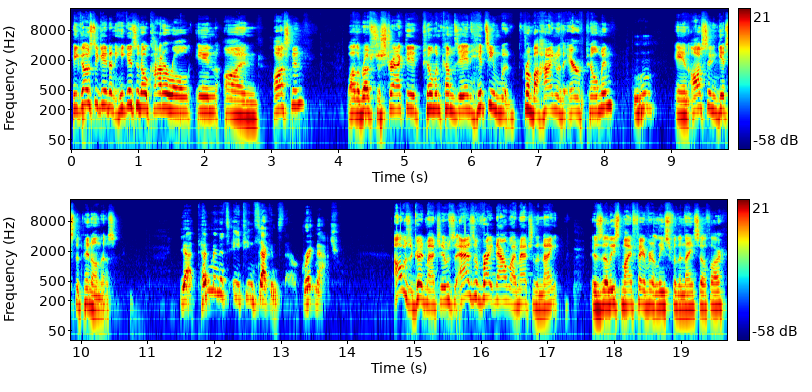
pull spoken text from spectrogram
He goes to get an he gets an O'Connor roll in on Austin, while the ref's distracted. Pillman comes in, hits him from behind with Air Pillman, Mhm. and Austin gets the pin on this. Yeah, ten minutes eighteen seconds there. Great match. Oh, it was a good match. It was as of right now my match of the night. It was at least my favorite, at least for the night so far.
